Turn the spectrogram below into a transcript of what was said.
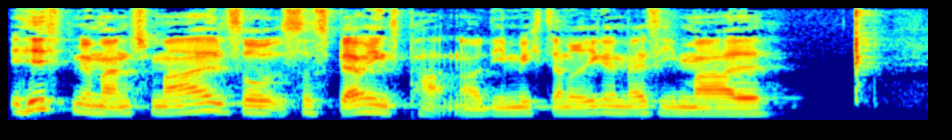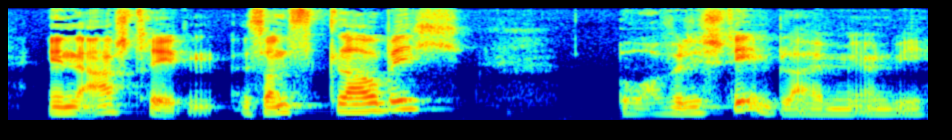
hilft mir manchmal so, so Sparringspartner, die mich dann regelmäßig mal in den Arsch treten. Sonst glaube ich, oh, würde ich stehen bleiben irgendwie.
